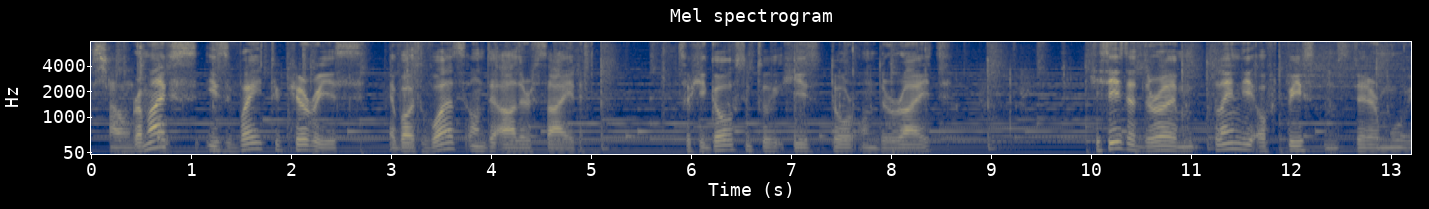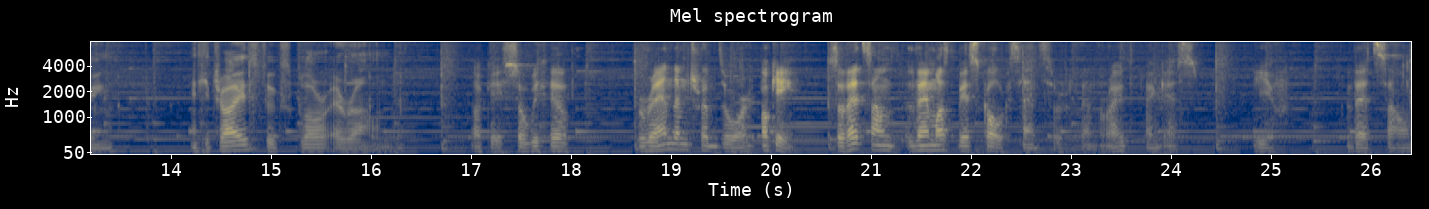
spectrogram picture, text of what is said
sound. Ramaks is way too curious about what's on the other side. So he goes into his door on the right. He sees that there are plenty of pistons that are moving, and he tries to explore around. Okay, so we have random trapdoor. Okay, so that sounds there must be a sculk sensor then, right? I guess. If that sound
